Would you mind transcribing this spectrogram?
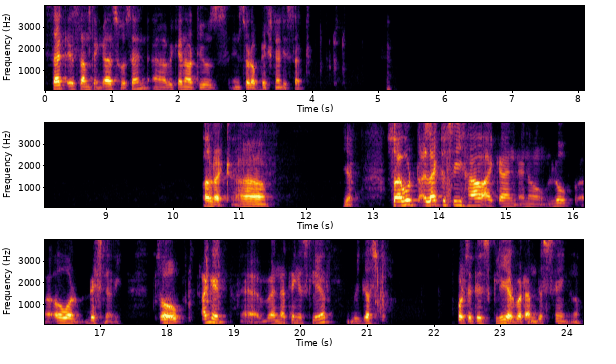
Set is something else, Hussein. Uh, we cannot use instead of dictionary set. All right, uh, yeah. So I would like to see how I can, you know, loop uh, over dictionary. So again, uh, when nothing is clear, we just, of course it is clear, but I'm just saying, you know,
